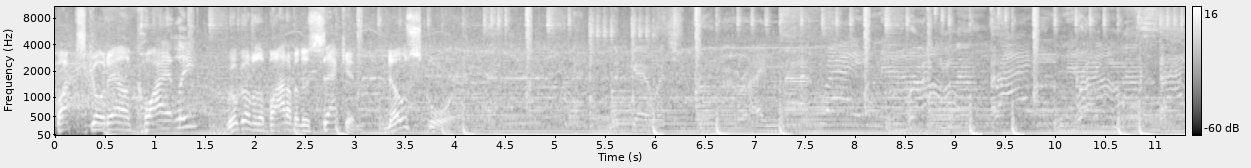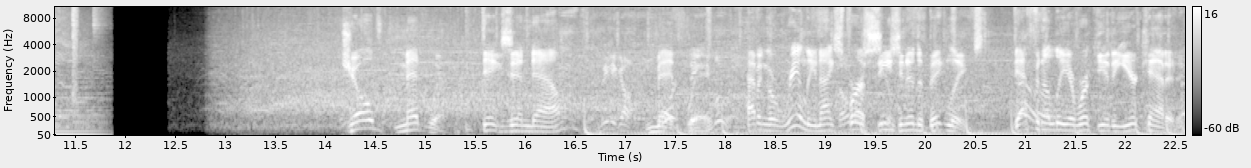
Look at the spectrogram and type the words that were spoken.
Bucks go down quietly. We'll go to the bottom of the second. No score. Joe Medwick digs in now. Medwick having a really nice first season in the big leagues. Definitely a Rookie of the Year candidate.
